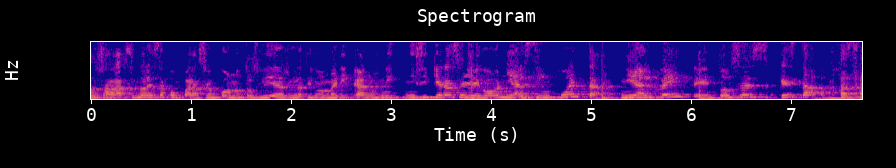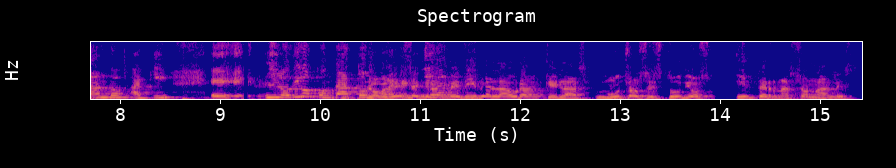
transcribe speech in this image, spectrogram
o sea, haciendo esa comparación con otros líderes latinoamericanos, ni, ni siquiera se llegó ni al 50, ni al 20. Entonces, ¿qué está pasando aquí? Eh, eh lo digo con datos. Se obedece en gran medida, Laura, que las, muchos estudios internacionales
